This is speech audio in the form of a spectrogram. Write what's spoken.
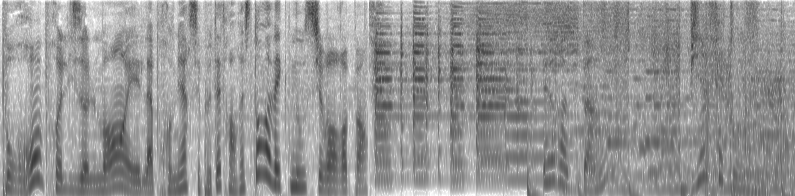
pour rompre l'isolement et la première, c'est peut-être en restant avec nous sur Europe 1. Europe 1, Bienfait pour vous.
